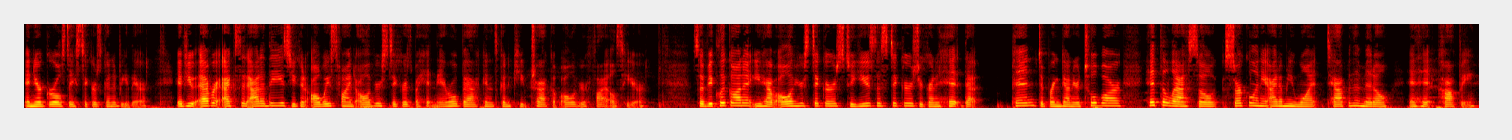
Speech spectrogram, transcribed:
and your Girls Day sticker is going to be there. If you ever exit out of these, you can always find all of your stickers by hitting the arrow back and it's going to keep track of all of your files here. So if you click on it, you have all of your stickers. To use the stickers, you're going to hit that pin to bring down your toolbar, hit the lasso, circle any item you want, tap in the middle, and hit copy.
